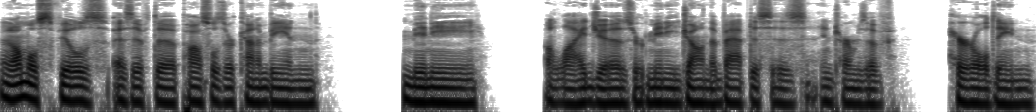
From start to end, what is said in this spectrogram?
It almost feels as if the apostles are kind of being mini Elijahs or mini John the Baptists in terms of heralding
